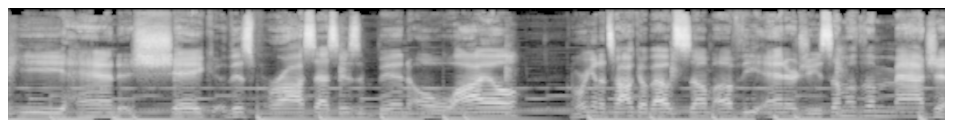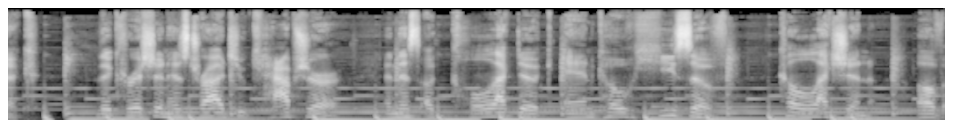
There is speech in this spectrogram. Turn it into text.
EP handshake. This process has been a while, and we're going to talk about some of the energy, some of the magic that Christian has tried to capture in this eclectic and cohesive collection of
